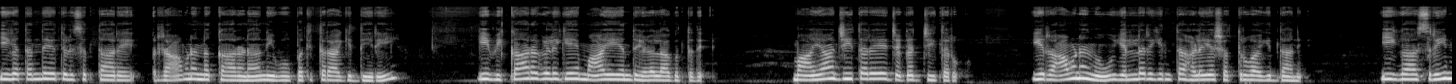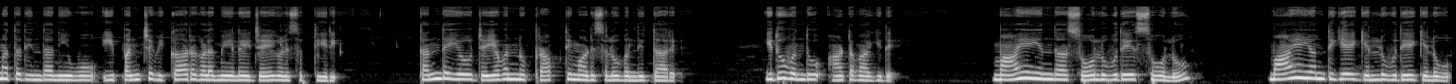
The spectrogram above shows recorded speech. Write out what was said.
ಈಗ ತಂದೆಯು ತಿಳಿಸುತ್ತಾರೆ, ರಾವಣನ ಕಾರಣ ನೀವು ಪತಿತರಾಗಿದ್ದೀರಿ. ಈ ವಿಕಾರಗಳಿಗೆ ಮಾಯೆ ಎಂದು ಹೇಳಲಾಗುತ್ತದೆ. ಮಾಯಾಜೀತರೇ ಜಗಜ್ಜೀತರು. ಈ ರಾವಣನು ಎಲ್ಲರಿಗಿಂತ ಹಳೆಯ ಶತ್ರುವಾಗಿದ್ದಾನೆ. ಈಗ ಶ್ರೀಮತದಿಂದ ನೀವು ಈ ಪಂಚವಿಕಾರಗಳ ಮೇಲೆ ಜಯಗಳಿಸುತ್ತೀರಿ ತಂದೆಯು ಜಯವನ್ನು ಪ್ರಾಪ್ತಿ ಮಾಡಿಸಲು ಬಂದಿದ್ದಾರೆ. ಇದು ಒಂದು ಆಟವಾಗಿದೆ. ಮಾಯೆಯಿಂದ ಸೋಲುವುದೇ ಸೋಲು, ಮಾಯೆಯೊಂದಿಗೆ ಗೆಲ್ಲುವುದೇ ಗೆಲುವು.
